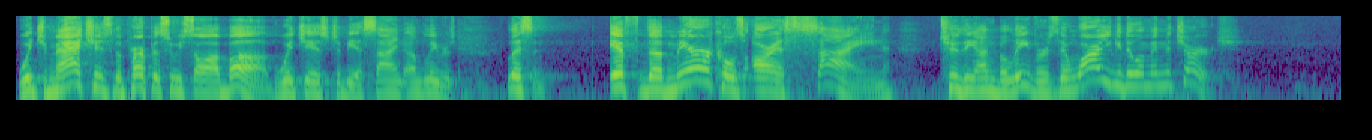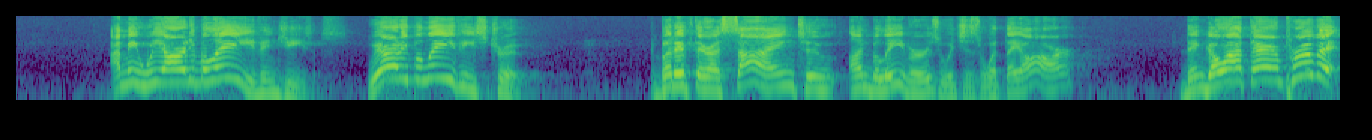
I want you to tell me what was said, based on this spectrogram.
which matches the purpose we saw above which is to be a sign to unbelievers. Listen if the miracles are a sign to the unbelievers then why are you doing them in the church i mean we already believe in jesus we already believe he's true but if they're assigned to unbelievers, which is what they are, then go out there and prove it.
